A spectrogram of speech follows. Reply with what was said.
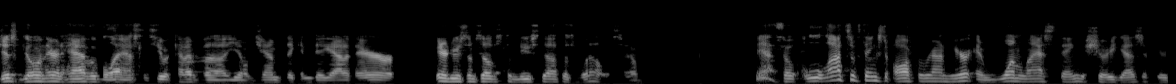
just go in there and have a blast and see what kind of uh, you know gems they can dig out of there, or introduce themselves to new stuff as well. So. Yeah, so lots of things to offer around here. And one last thing to show you guys up here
